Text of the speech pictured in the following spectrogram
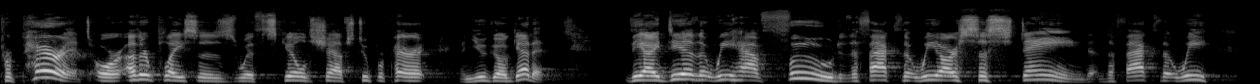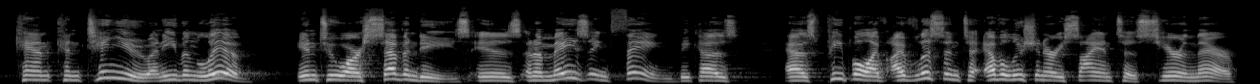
prepare it, or other places with skilled chefs to prepare it, and you go get it. The idea that we have food, the fact that we are sustained, the fact that we can continue and even live into our 70s is an amazing thing because as people, I've, I've listened to evolutionary scientists here and there,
